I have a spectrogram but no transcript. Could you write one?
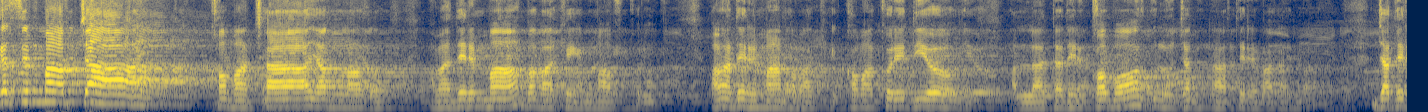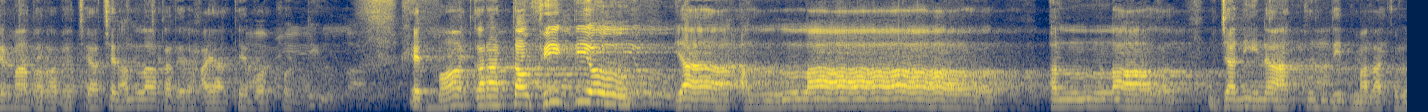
কাছে মাপ চাই, ক্ষমা চাই আল্লাহ আমাদের মা বাবাকে মাফ করি, আমাদের মা বাবাকে ক্ষমা করে দিও আল্লাহ তাদের কবরগুলো জান্নাতের বাগান। যাদের মা বাবা বেঁচে আছেন, আল্লাহ তাদের হায়াতে বরকত দিও। খেদমত করার তৌফিক দিও। ইয়া আল্লাহ আল্লাহ, জানি না কোন দিন মালাকুল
